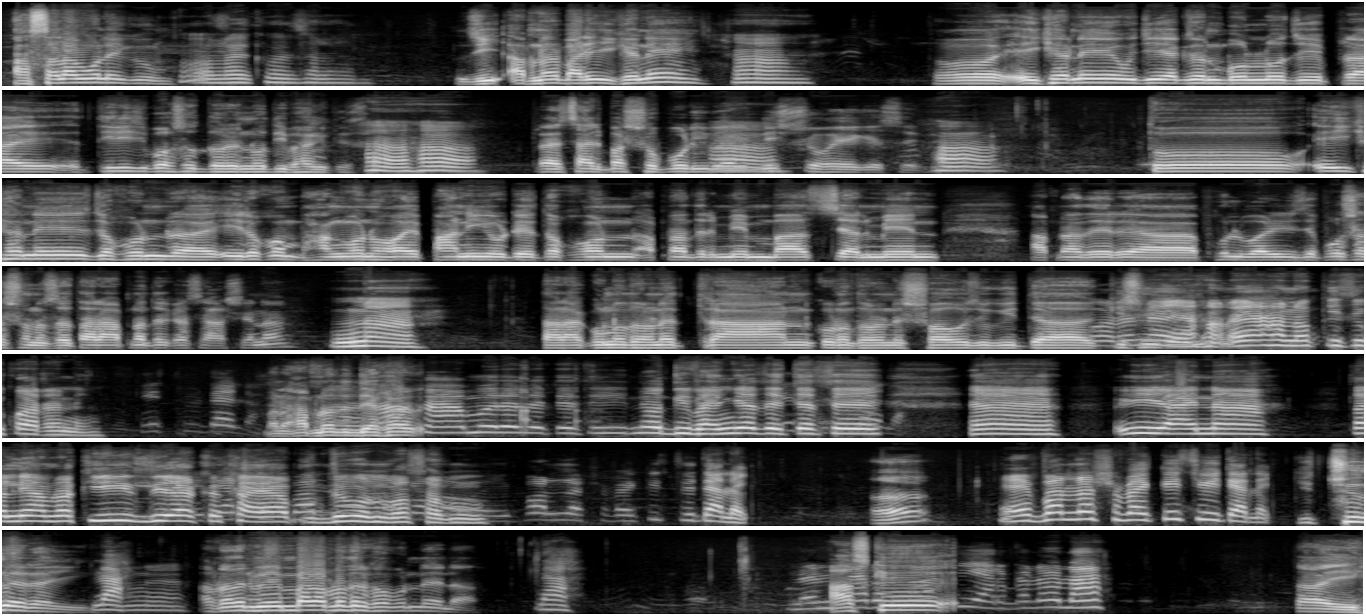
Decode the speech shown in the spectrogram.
আসসালামু আলাইকুম। ওয়ালাইকুম আসসালাম। জি আপনার বাড়ি এখানে হ্যাঁ। তো এইখানে ওই যে একজন বলল যে প্রায় তিরিশ বছর ধরে নদী ভাঙতেছে। হ্যাঁ হ্যাঁ। প্রায় চার পাঁচশো পরিবার। নিঃস্ব হয়ে গেছে। তো এইখানে যখন এরকম ভাঙন হয় পানি ওঠে তখন আপনাদের মেম্বার চেয়ারম্যান আপনাদের ফুলবাড়ির যে প্রশাসন আছে তারা আপনাদের কাছে আসে না? না। তারা কোনো ধরনের ত্রাণ কোনো ধরনের সহযোগিতা কিছু এখনও কিছু করে নাই। মানে আপনাদের দেখার মরে যেতেছি নদী ভাঙ্গা যেতেছে হ্যাঁ ই আয় না। তাহলে আমরা কি দিয়ে খায়া জীবন বাঁচাবো কিছু দেয় নাই। হ্যাঁ? এই বললার সবাই কিছুই দেয় নাই। কিচ্ছু দেয় নাই? না। আপনাদের মেম্বার আপনাদের খবর নেয় না? না। আজকে- আর তাই?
